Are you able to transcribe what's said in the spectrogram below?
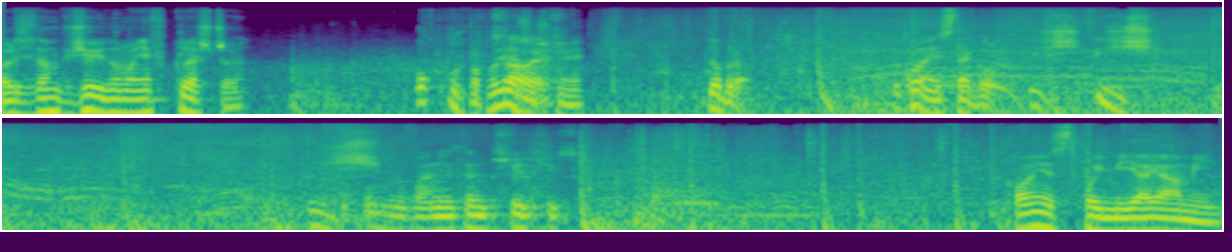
ale się tam wzięli normalnie w kleszcze. O kurwa, podniosłeś mnie. Dobra, to koniec tego. Iść, iść. Iść. kurwa, nie ten przycisk. Koniec z twoimi jajami.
